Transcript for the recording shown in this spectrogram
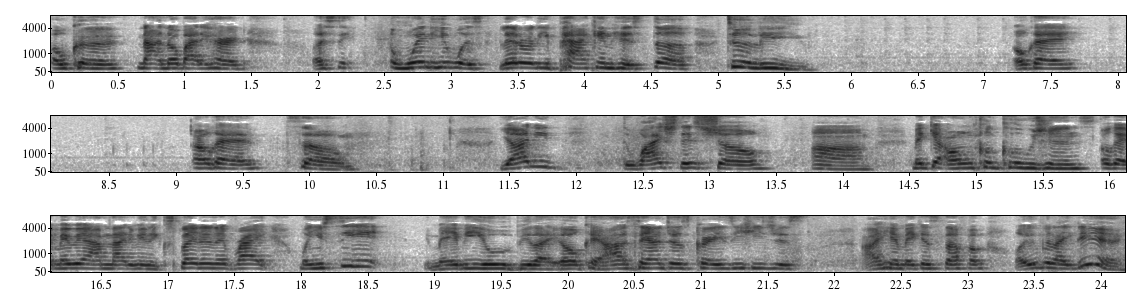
okay? Not nobody heard or see when he was literally packing his stuff to leave okay okay so y'all need to watch this show um make your own conclusions okay maybe i'm not even explaining it right when you see it maybe you'll be like okay just crazy she's just out here making stuff up. Or you'll be like, damn,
